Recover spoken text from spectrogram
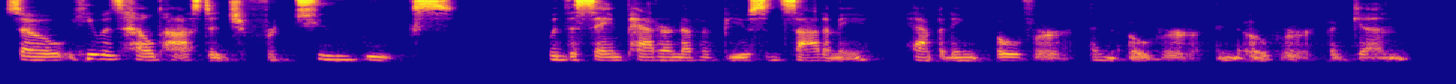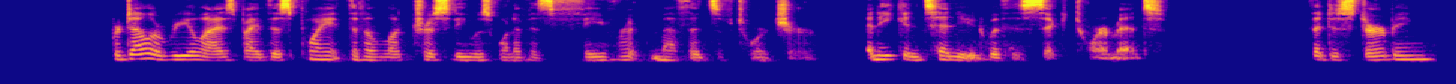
So he was held hostage for two weeks with the same pattern of abuse and sodomy happening over and over and over again. Berdella realized by this point that electricity was one of his favorite methods of torture, and he continued with his sick torment. The disturbing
